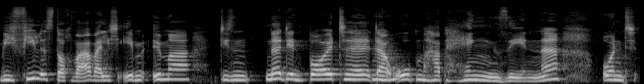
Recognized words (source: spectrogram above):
wie viel es doch war, weil ich eben immer diesen, ne, den Beutel mhm. da oben hab hängen sehen, ne? Und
